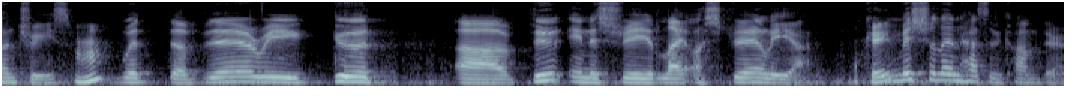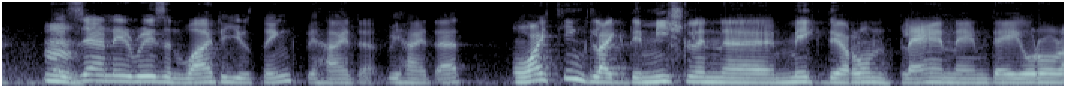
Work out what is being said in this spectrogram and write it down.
countries Mm-hmm. with the very good uh, food industry, like Australia, Okay. Mm. Michelin hasn't come there. Is there any reason why do you think behind that? Behind that? Oh, I think like the Michelin uh, make their own plan and their own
